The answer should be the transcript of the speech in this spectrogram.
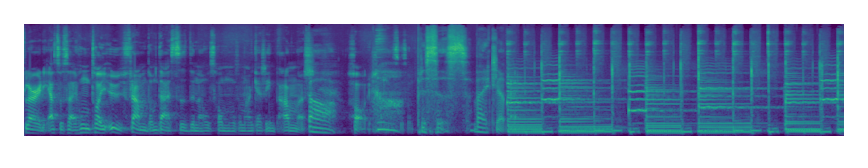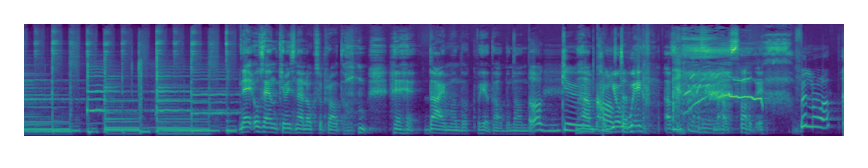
flirty. Alltså så här, hon tar ju ut fram de där sidorna hos honom som han kanske inte annars Ja. har. Precis, verkligen. Nej, och sen kan vi snälla också prata om Diamond och vad heter han den andra? Åh gud, han bara, Carlton. yo. Alltså när han sa det. Förlåt.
